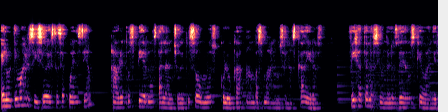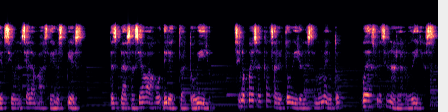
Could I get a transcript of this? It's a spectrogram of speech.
El último ejercicio de esta secuencia, abre tus piernas al ancho de tus hombros, coloca ambas manos en las caderas, fíjate en la acción de los dedos que va en dirección hacia la base de los pies, desplaza hacia abajo directo al tobillo. Si no puedes alcanzar el tobillo en este momento, puedes flexionar las rodillas.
